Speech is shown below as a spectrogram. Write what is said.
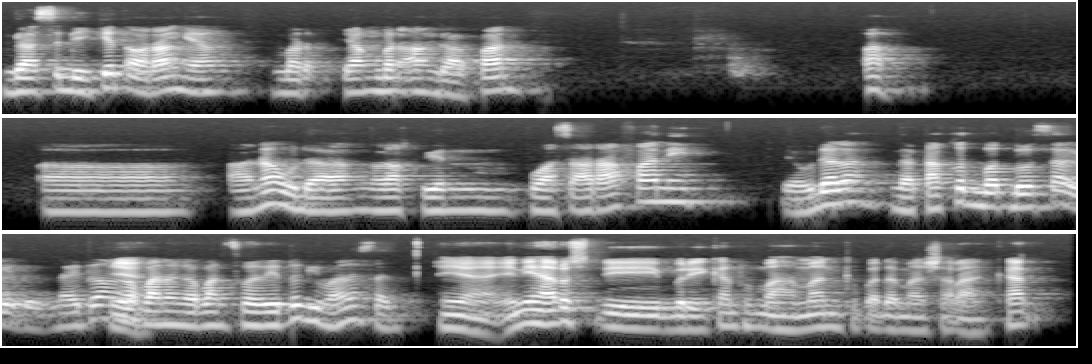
Nggak sedikit orang yang ber- yang beranggapan ah eh Ana udah ngelakuin puasa Arafah nih. Ya udahlah, nggak takut buat dosa gitu. Nah, itu Iya. anggapan-anggapan seperti itu gimana, Ustadz? Iya, ini harus diberikan pemahaman kepada masyarakat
